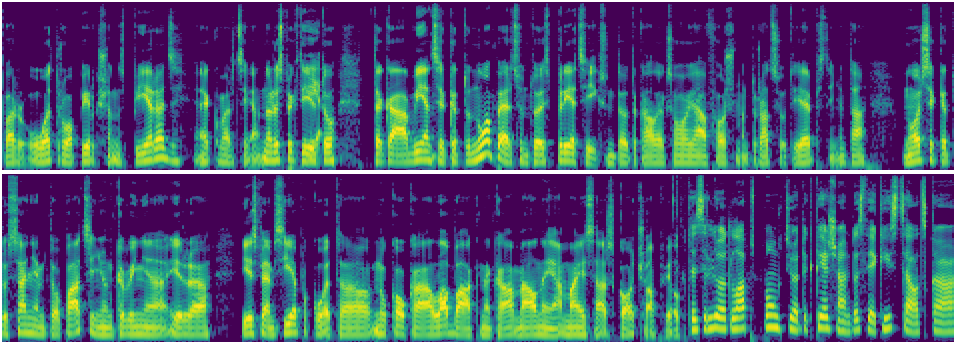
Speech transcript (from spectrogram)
par otro pirkšanas pieredzi e-komercijā. Nu, respektīvi, Jā. tu kā viens ir, ka tu nopērci un tu esi priecīgs, un tev tā kā liekas, o, jā, forši man tur atsūtīja ēpastiņu. Un otrs ir, ka tu saņem to paciņu un ka viņa ir iespējams iepakota nu, kaut kā labāk nekā melnajā maisā ar skoču apvilkt. Tas ir ļoti labs punkts, jo tik tiešām tas tiek izcelts kā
